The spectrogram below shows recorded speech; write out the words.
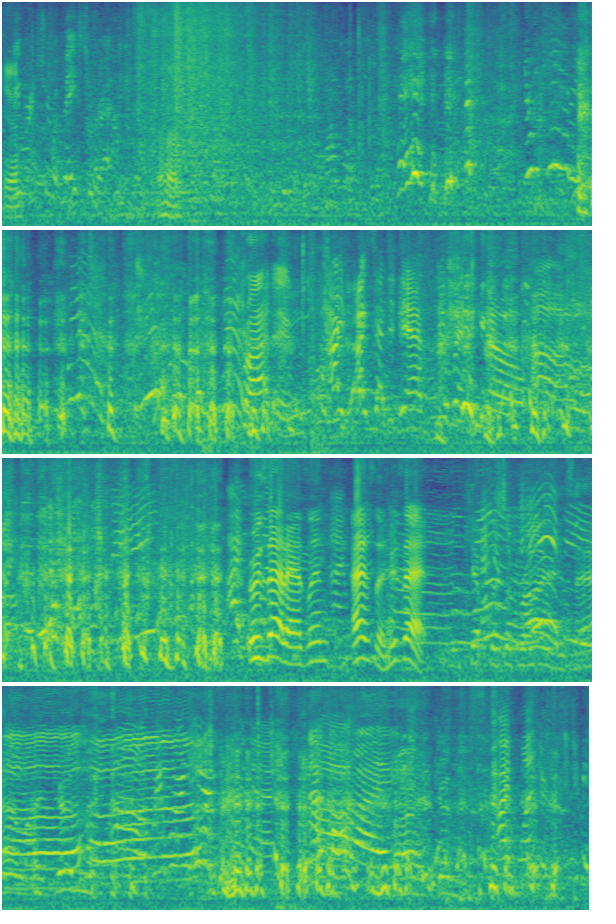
Yeah. We weren't sure what base you were at. Uh huh. Hey, you're kidding. When? Friday. I, I said to Deb, we better go. Oh. Who's that, wondered- Aslan? Aslan, who's that? Kept the surprise, man. Oh, we weren't here for that. That's all right. My goodness. I wondered, did you cancel that?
